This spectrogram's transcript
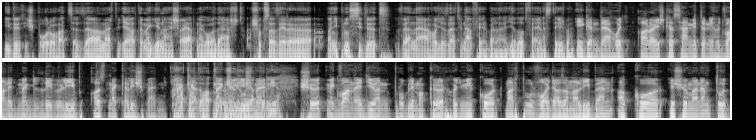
időt is spórolhatsz ezzel, mert ugye ha te megírnál egy saját megoldást, sokszor azért uh, annyi plusz időt venne el, hogy az lehet, hogy nem fér bele egy adott fejlesztésbe. Igen, de hogy arra is kell számítani, hogy van egy meglévő lib, azt meg kell ismerni. Meg Hát, kell, ha- meg kell akkor ismerni, sőt, még van egy olyan problémakör, hogy mikor már túl vagy azon a liben, akkor, és ő már nem tud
